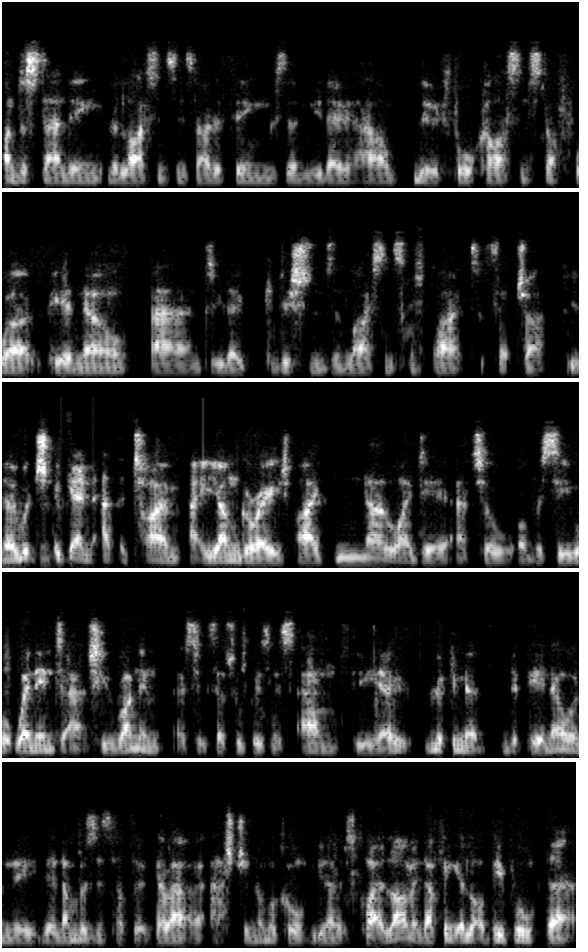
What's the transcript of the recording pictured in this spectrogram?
understanding the licensing side of things and you know how the forecasts and stuff work, and L, and you know conditions and license compliance, etc. You know, which mm. again at the time at a younger age I had no idea at all. Obviously, what went into actually running a successful business and you know looking at the P and L and the, the numbers and stuff that go out are astronomical. You know, it's quite alarming. I think a lot of people that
